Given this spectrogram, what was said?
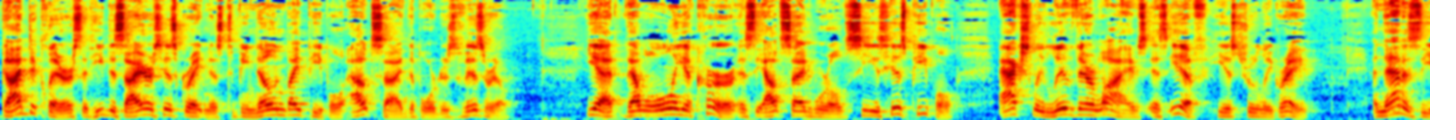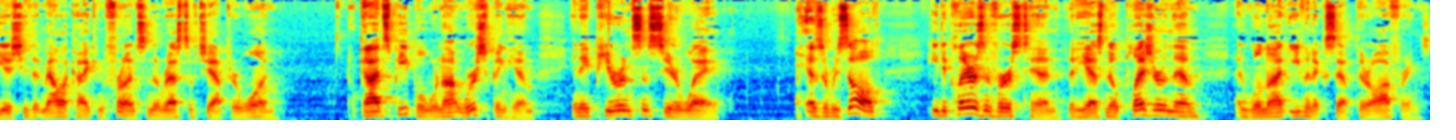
God declares that he desires his greatness to be known by people outside the borders of Israel. Yet, that will only occur as the outside world sees his people actually live their lives as if he is truly great. And that is the issue that Malachi confronts in the rest of chapter 1. God's people were not worshiping him in a pure and sincere way. As a result, he declares in verse 10 that he has no pleasure in them and will not even accept their offerings.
